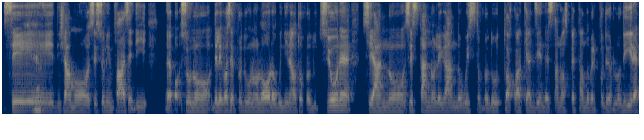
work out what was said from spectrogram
se diciamo se sono in fase di eh, sono delle cose che producono loro, quindi in autoproduzione, se, hanno, se stanno legando questo prodotto a qualche azienda e stanno aspettando per poterlo dire,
